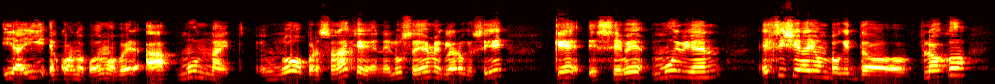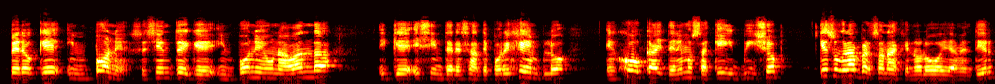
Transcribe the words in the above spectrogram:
Y ahí es cuando podemos ver a Moon Knight, un nuevo personaje en el UCM, claro que sí, que eh, se ve muy bien. El CGI un poquito flojo, pero que impone, se siente que impone una banda y que es interesante. Por ejemplo, en Hawkeye tenemos a Kate Bishop, que es un gran personaje, no lo voy a mentir,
